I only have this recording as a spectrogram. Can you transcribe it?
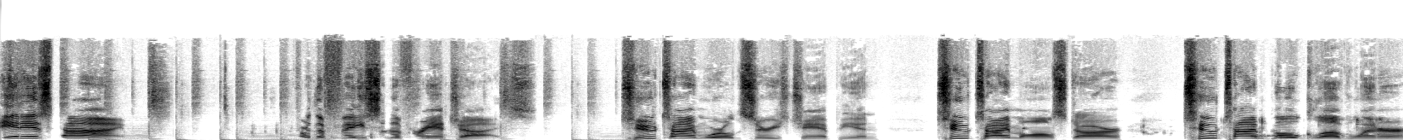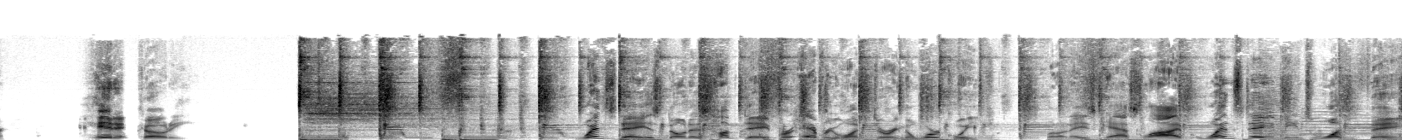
It is time for the face of the franchise two time World Series champion, two time All Star, two time Gold Glove winner. Hit it, Cody. Wednesday is known as Hump Day for everyone during the work week. But on A's Cast Live, Wednesday means one thing.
